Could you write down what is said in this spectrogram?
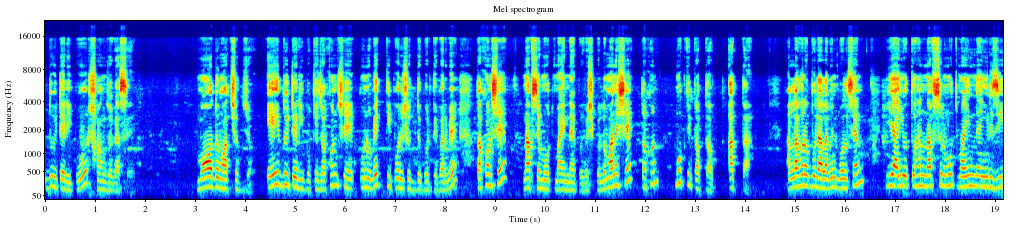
দুইটা রিপুর সংযোগ আছে। মদ ও মাৎসর্য। এই দুইটা রিপুকে যখন সে কোনো ব্যক্তি পরিশুদ্ধ করতে পারবে, তখন সে নাফসে মুতমাইন্নায় প্রবেশ করল। মানে সে তখন মুক্তিপ্রাপ্ত আত্মা। আল্লাহ রব্বুল আলমিন বলছেন, ইয়া ইয়তুহান নাফসুল মুতমাইন্না ইরজি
